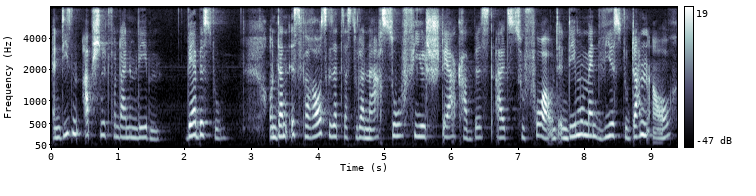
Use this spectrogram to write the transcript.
in diesem Abschnitt von deinem Leben? Wer bist du? Und dann ist vorausgesetzt, dass du danach so viel stärker bist als zuvor. Und in dem Moment wirst du dann auch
